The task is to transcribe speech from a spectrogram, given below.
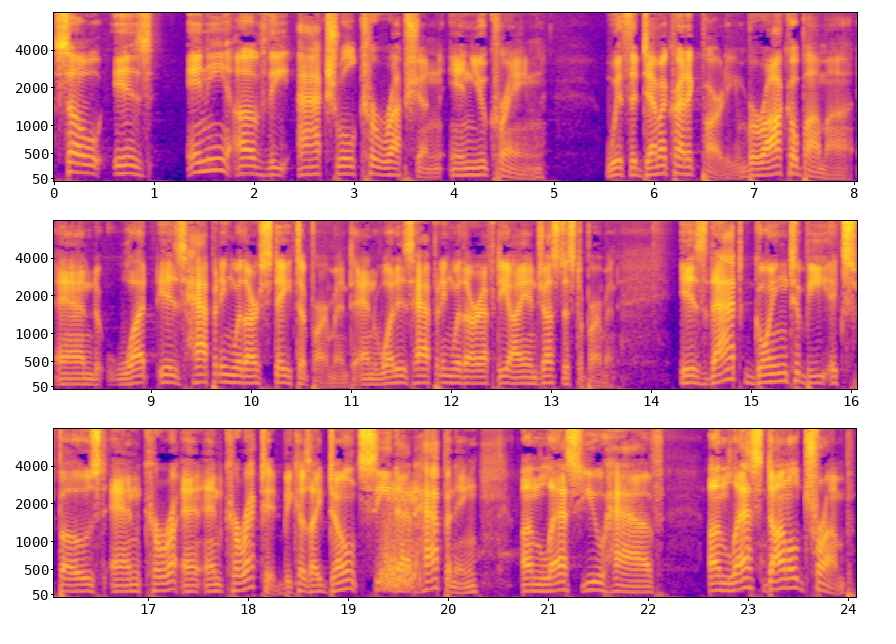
So, is any of the actual corruption in Ukraine with the Democratic Party, Barack Obama, and what is happening with our State Department and what is happening with our FBI and Justice Department? is that going to be exposed and, cor- and, and corrected? Because I don't see that happening unless you have, unless Donald Trump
